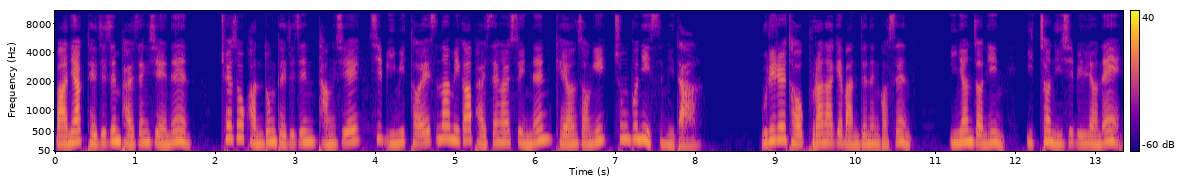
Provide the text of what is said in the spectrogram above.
만약 대지진 발생 시에는 최소 관동 대지진 당시에 12m의 쓰나미가 발생할 수 있는 개연성이 충분히 있습니다. 우리를 더욱 불안하게 만드는 것은 2년 전인 2021년에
